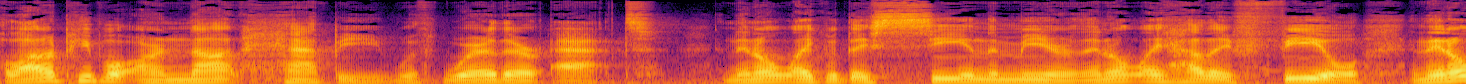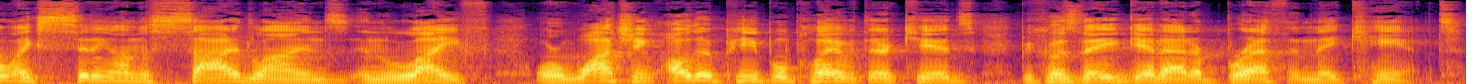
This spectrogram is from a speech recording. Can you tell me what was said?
A lot of people are not happy with where they're at. And they don't like what they see in the mirror. They don't like how they feel. And they don't like sitting on the sidelines in life or watching other people play with their kids because they get out of breath and they can't.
